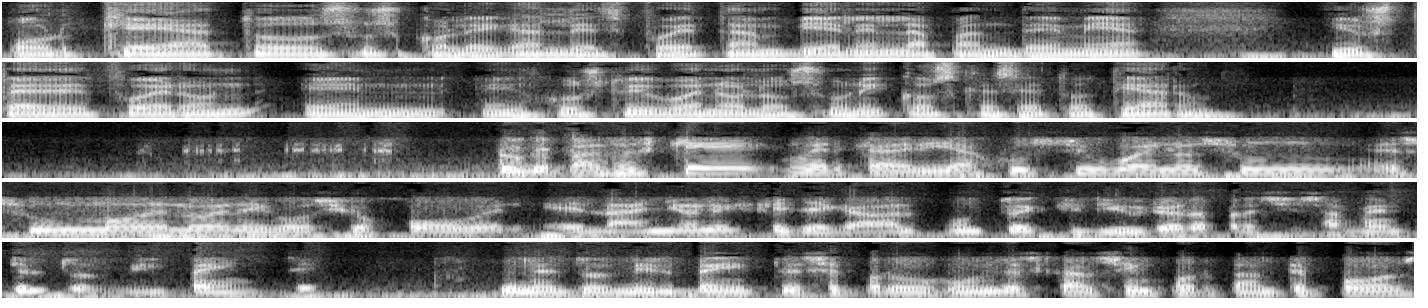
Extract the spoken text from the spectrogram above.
¿por qué a todos sus colegas les fue tan bien en la pandemia y ustedes fueron en, en Justo y Bueno los únicos que se totearon? Lo que pasa es que Mercadería Justo y Bueno es un, es un modelo de negocio joven. El año en el que llegaba al punto de equilibrio era precisamente el 2020. En el 2020 se produjo un descalzo importante por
